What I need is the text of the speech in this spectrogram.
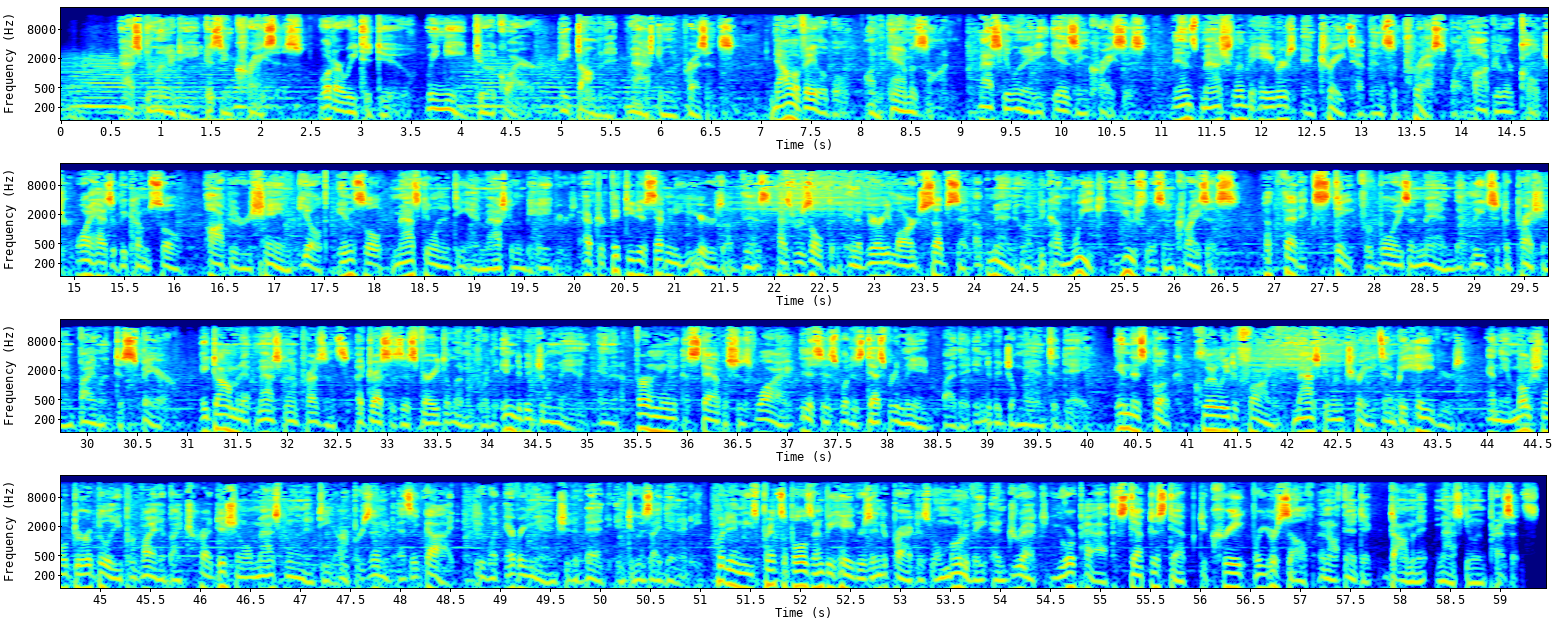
Masculinity is in crisis. What are we to do? We need to acquire a dominant masculine presence. Now available on Amazon masculinity is in crisis. Men's masculine behaviors and traits have been suppressed by popular culture. Why has it become so popular to shame, guilt, insult, masculinity, and masculine behaviors? After 50 to 70 years of this has resulted in a very large subset of men who have become weak, useless, and crisis. Pathetic state for boys and men that leads to depression and violent despair. A dominant masculine presence addresses this very dilemma for the individual man and it firmly establishes why this is what is desperately needed by the individual man today. In this book, clearly defined masculine traits and behaviors and the emotional durability provided by traditional masculinity are presented as a guide to what every man should embed into his identity. Putting these principles and behaviors into practice will motivate and direct your path step to step to create for yourself an authentic, dominant masculine presence.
